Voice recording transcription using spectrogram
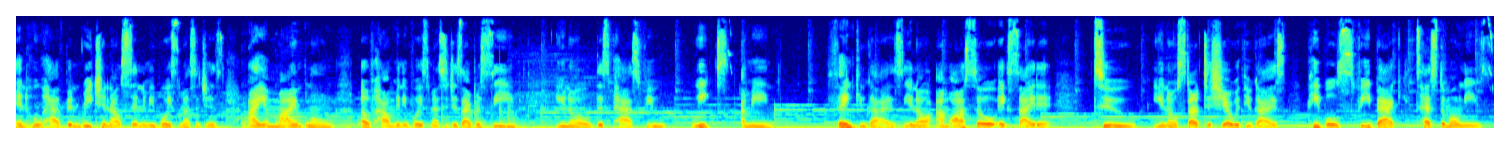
and who have been reaching out, sending me voice messages. I am mind blown of how many voice messages I've received you know, this past few weeks. I mean, thank you guys. You know, I'm also excited to, you know, start to share with you guys people's feedback, testimonies.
